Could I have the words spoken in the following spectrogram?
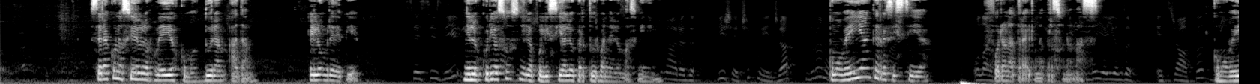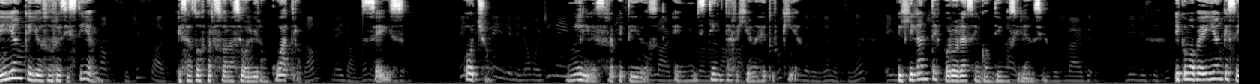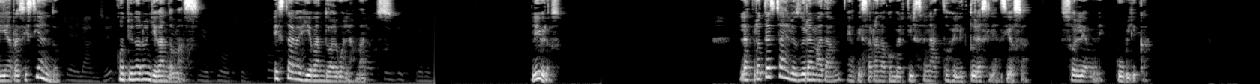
Será conocido en los medios como Duram Adam, el hombre de pie. Ni los curiosos ni la policía lo perturban en lo más mínimo. Como veían que resistía, fueron a traer una persona más. Como veían que ellos resistían, esas dos personas se volvieron cuatro, seis, ocho, miles repetidos en distintas regiones de Turquía, vigilantes por horas en continuo silencio. Y como veían que seguían resistiendo, continuaron llegando más, esta vez llevando algo en las manos. Libros. Las protestas de los Dura Madame empezaron a convertirse en actos de lectura silenciosa, solemne, pública.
